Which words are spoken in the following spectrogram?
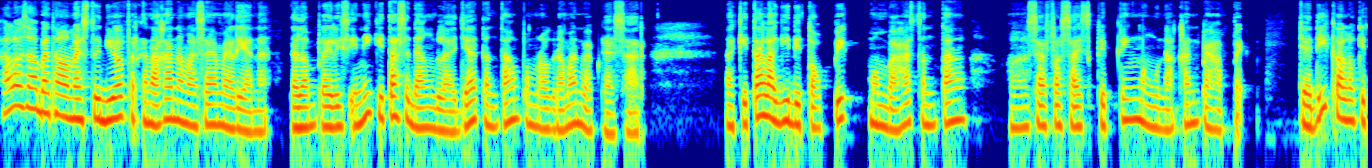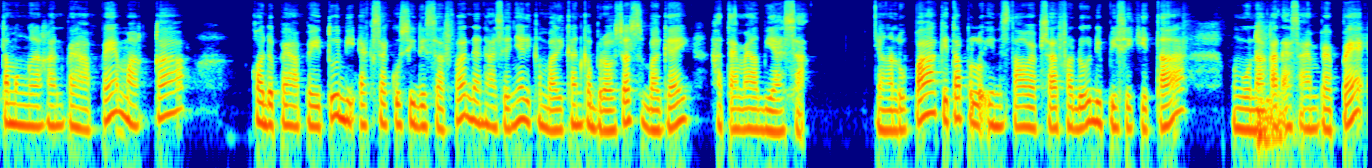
Halo sahabat Halaman Studio, perkenalkan nama saya Meliana. Dalam playlist ini kita sedang belajar tentang pemrograman web dasar. Nah, kita lagi di topik membahas tentang uh, server-side scripting menggunakan PHP. Jadi kalau kita menggunakan PHP, maka kode PHP itu dieksekusi di server dan hasilnya dikembalikan ke browser sebagai HTML biasa. Jangan lupa kita perlu install web server dulu di PC kita menggunakan SMPP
